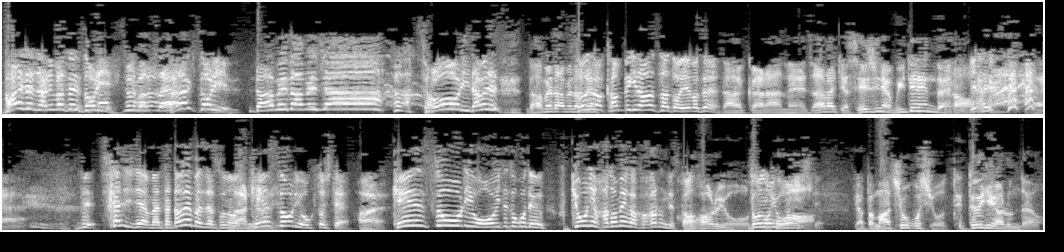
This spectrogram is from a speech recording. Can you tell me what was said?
バレたじゃありません、総理すみません。ザラキ総理ダメダメじゃん。総理ダメです。ダメダメダメそれでは完璧なアンサーとは言えません。だからね、ザラキは政治には向いてねえんだよ。いやいや。で、しかしじゃあ、まあ、例えばじゃあその、県総理を置くとして、はい。県総理を置いたところで不況に歯止めがかかるんですか？わかるよ。どのようにして？やっぱ町おこしを徹底的にやるんだよ。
